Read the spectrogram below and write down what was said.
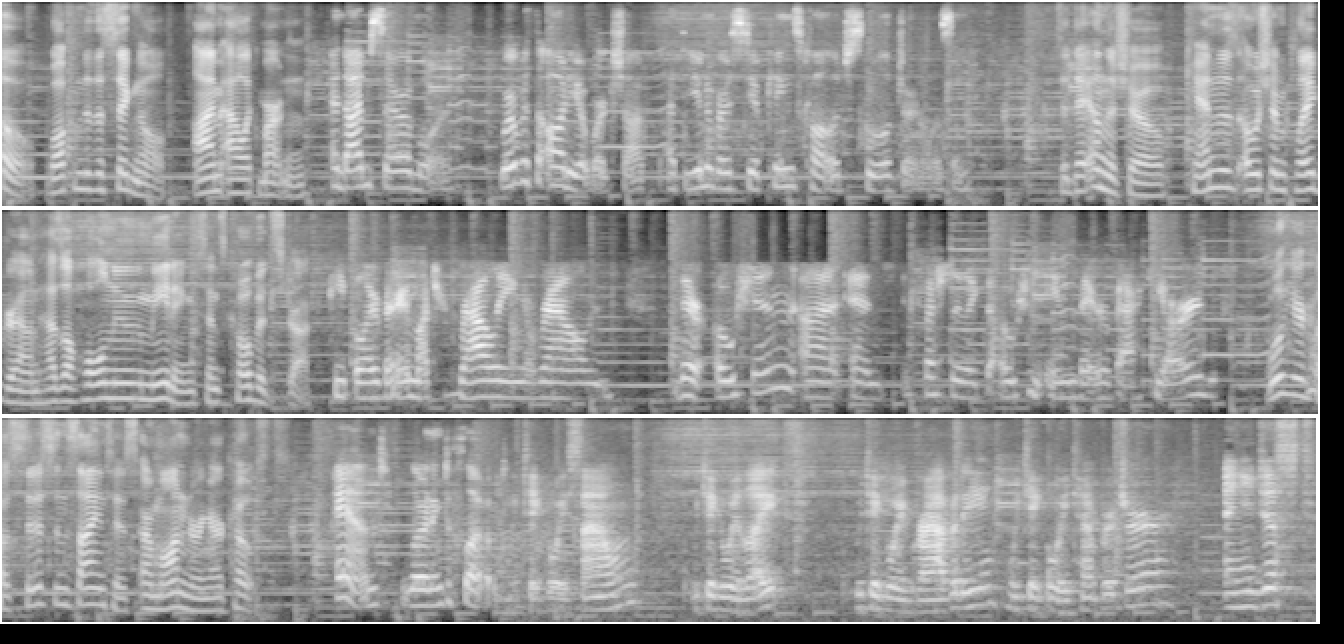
Hello, welcome to The Signal. I'm Alec Martin. And I'm Sarah Moore. We're with the audio workshop at the University of King's College School of Journalism. Today on the show, Canada's ocean playground has a whole new meaning since COVID struck. People are very much rallying around their ocean uh, and especially like the ocean in their backyard. We'll hear how citizen scientists are monitoring our coasts. And learning to float. We take away sound, we take away light, we take away gravity, we take away temperature, and you just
